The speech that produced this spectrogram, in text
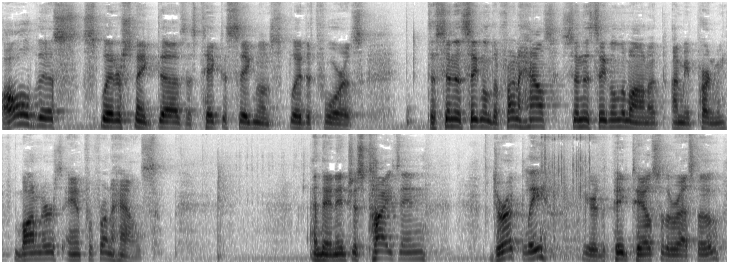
All this splitter snake does is take the signal and split it for us. To send the signal to the front of house, send the signal to monitor, I mean, pardon me, monitors and for front of house. And then it just ties in directly, here are the pigtails for the rest of them,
